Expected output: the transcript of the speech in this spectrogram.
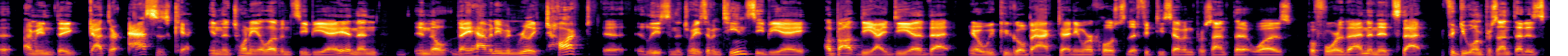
uh, I mean, they got their asses kicked in the 2011 CBA, and then in the they haven't even really talked, uh, at least in the 2017 CBA, about the idea that you know we could go back to anywhere close to the 57% that it was before then, and it's that 51% that is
